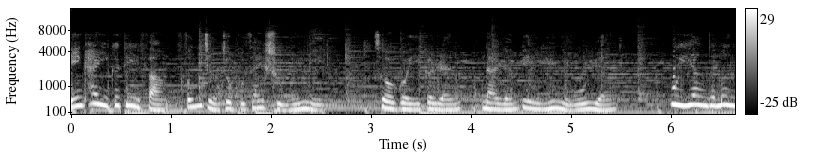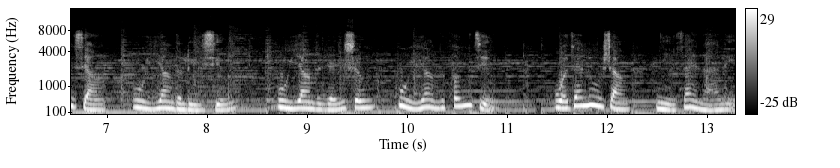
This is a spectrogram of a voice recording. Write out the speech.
离开一个地方，风景就不再属于你；错过一个人，那人便与你无缘。不一样的梦想，不一样的旅行，不一样的人生，不一样的风景。我在路上，你在哪里？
